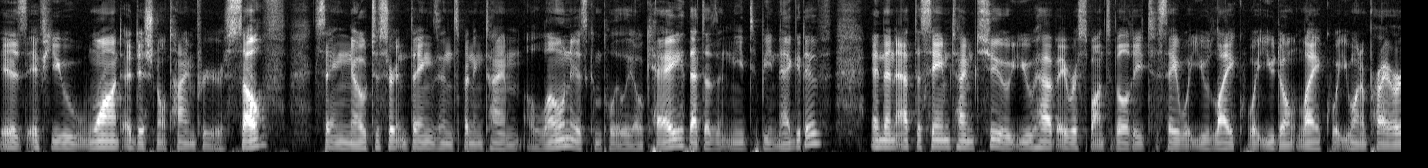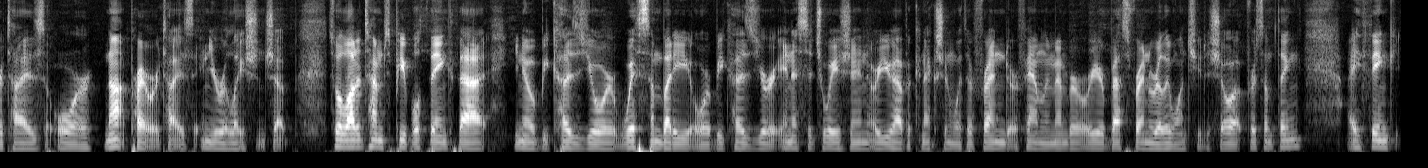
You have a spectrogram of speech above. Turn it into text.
Is if you want additional time for yourself, saying no to certain things and spending time alone is completely okay. That doesn't need to be negative. And then at the same time, too, you have a responsibility to say what you like, what you don't like, what you want to prioritize or not prioritize in your relationship. So a lot of times people think that, you know, because you're with somebody or because you're in a situation or you have a connection with a friend or family member or your best friend really wants you to show up for something, I think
